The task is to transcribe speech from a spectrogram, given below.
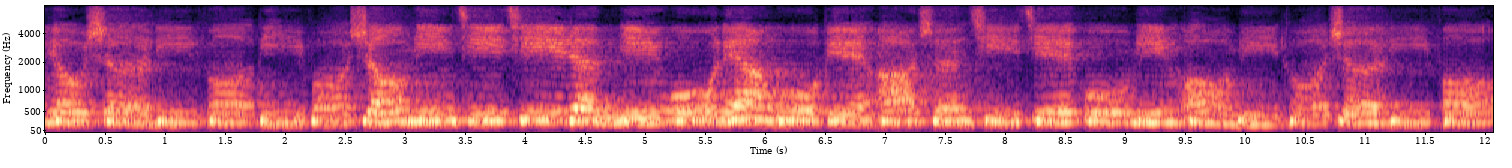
有舍利佛。比佛寿命及其人民无量无边阿僧祇劫，故名阿弥陀舍利佛。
